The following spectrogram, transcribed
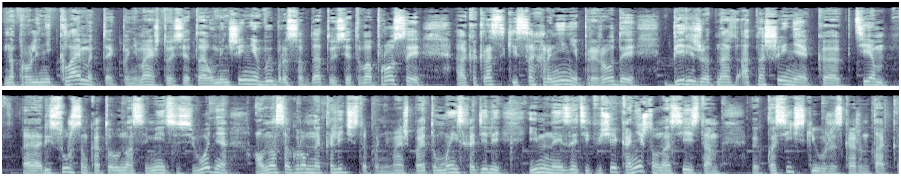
в направлении climate tech, понимаешь, то есть это уменьшение выбросов, да, то есть это вопросы а, как раз-таки сохранения природы, бережного отношения к, к тем э, ресурсам, которые у нас имеются сегодня, а у нас огромное количество, понимаешь, поэтому мы исходили именно из этих вещей. Конечно, у нас есть там э, классические уже, скажем так,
